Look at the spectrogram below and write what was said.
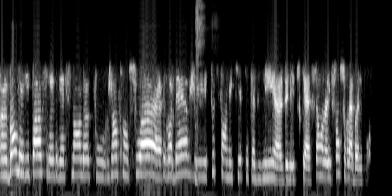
Un, bon méritage redressement là, pour Jean-François euh, Roberge et toute son équipe au cabinet euh, de l'éducation. Là, ils sont sur la bonne voie.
